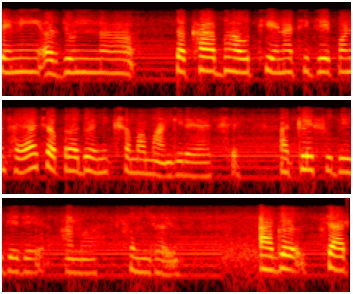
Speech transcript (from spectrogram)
તેની અર્જુન સખા ભાવથી એનાથી જે પણ થયા છે અપરાધો એની ક્ષમા માંગી રહ્યા છે. આટલે સુધી જે જે આમાં સમજાયું. આગળ ચાર,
